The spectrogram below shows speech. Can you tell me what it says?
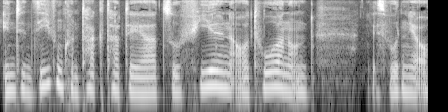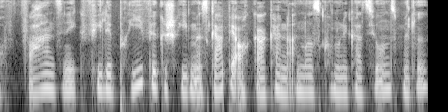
intensiven Kontakt hatte ja zu vielen Autoren und es wurden ja auch wahnsinnig viele Briefe geschrieben. Es gab ja auch gar kein anderes Kommunikationsmittel.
